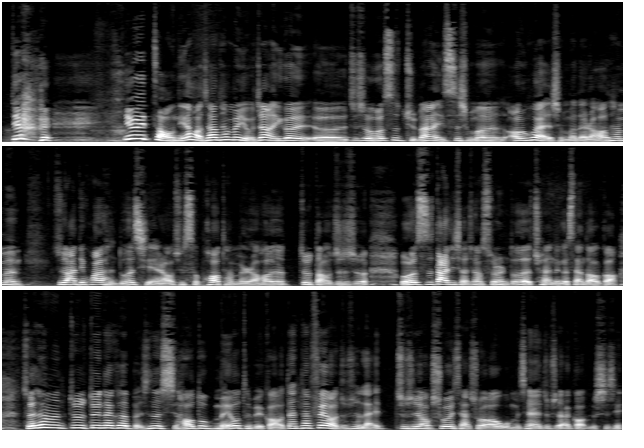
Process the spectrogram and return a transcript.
对。因为早年好像他们有这样一个呃，就是俄罗斯举办了一次什么奥运会还是什么的，然后他们就是阿迪花了很多钱，然后去 support 他们，然后就导致说俄罗斯大街小巷所有人都在穿那个三道杠，所以他们就是对耐克本身的喜好度没有特别高，但他非要就是来就是要说一下说哦，我们现在就是来搞这个事情，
